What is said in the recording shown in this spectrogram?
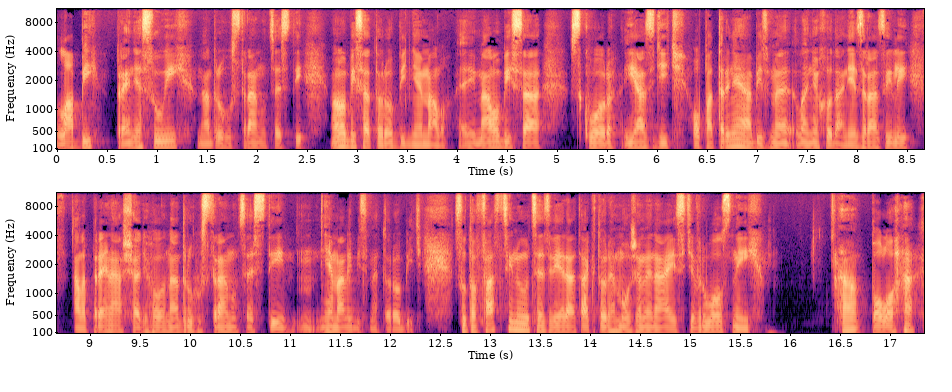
laby, prenesú ich na druhú stranu cesty. Malo by sa to robiť nemalo. Hej. Malo by sa skôr jazdiť opatrne, aby sme leňochoda nezrazili, ale prenášať ho na druhú stranu cesty, hm, nemali by sme to robiť. Sú to fascinujúce zvieratá, ktoré môžeme nájsť v rôznych polohách,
